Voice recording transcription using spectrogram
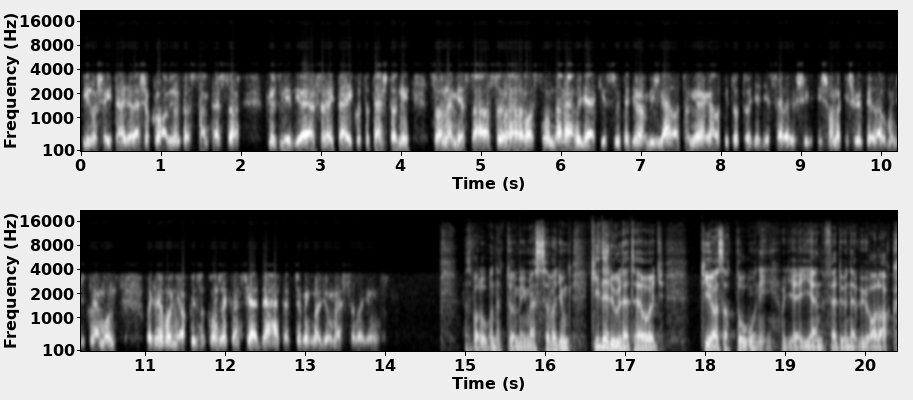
bírósági tárgyalásokról, amiről aztán persze a közmédia elfelejt tájékoztatást adni. Szóval nem ezt válaszolna, hanem azt mondaná, hogy elkészült egy olyan vizsgálat, ami megállapította, hogy egyéb felelősségek is vannak, és ő például mondjuk lemond, vagy levonja a konzekvenciát, de hát ettől még nagyon messze vagyunk. Hát valóban ettől még messze vagyunk. Kiderülhet-e, hogy ki az a Tóni? Ugye ilyen fedőnevű alak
